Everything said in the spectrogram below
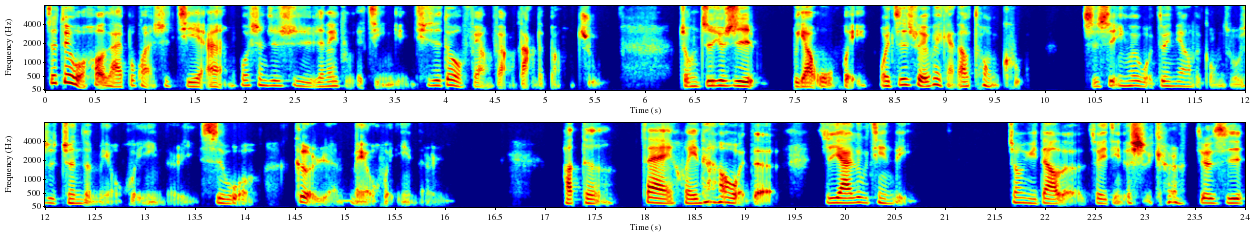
这对我后来不管是接案或甚至是人类图的经验，其实都有非常非常大的帮助。总之就是不要误会，我之所以会感到痛苦，只是因为我对那样的工作是真的没有回应而已，是我个人没有回应而已。好的，再回到我的职涯路径里，终于到了最近的时刻，就是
